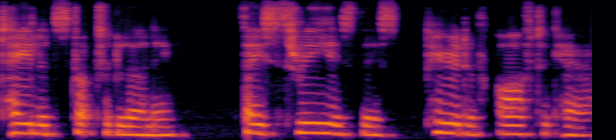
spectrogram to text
tailored structured learning. Phase three is this period of aftercare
